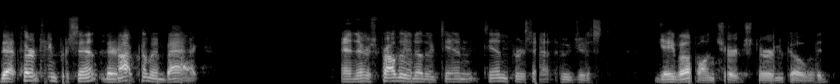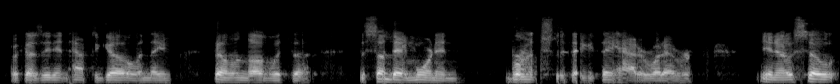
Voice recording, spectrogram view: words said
that 13%, they're not coming back. And there's probably another 10, 10% who just gave up on church during COVID because they didn't have to go and they fell in love with the, the Sunday morning brunch that they, they had or whatever. You know, so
